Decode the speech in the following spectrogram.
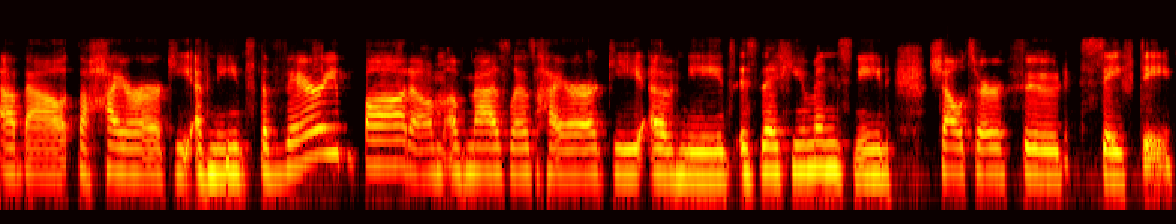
about the hierarchy of needs, the very bottom of Maslow's hierarchy of needs is that humans need shelter, food, safety.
